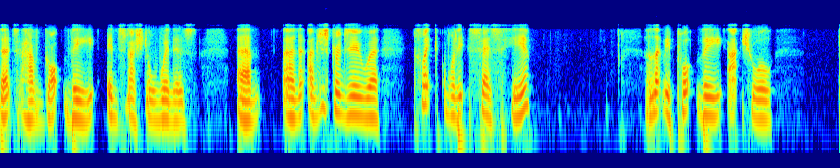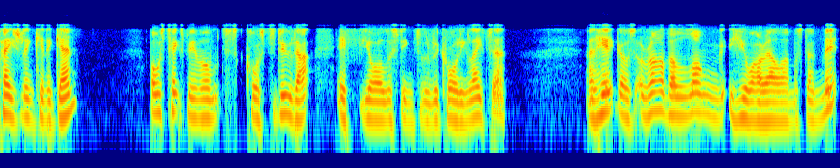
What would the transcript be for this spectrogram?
that have got the international winners. Um, and I'm just going to uh, click what it says here. And let me put the actual page link in again. Always takes me a moment, of course, to do that if you're listening to the recording later. And here it goes, a rather long URL, I must admit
